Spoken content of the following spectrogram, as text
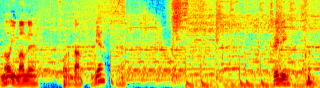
No i mamy Forda G, czyli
